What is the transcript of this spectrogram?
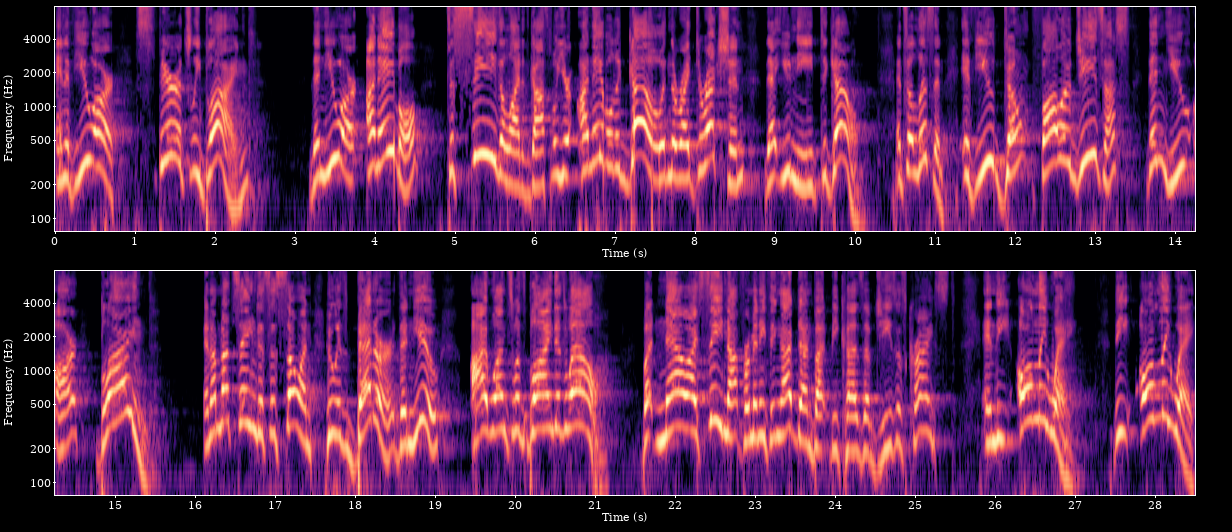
And if you are spiritually blind, then you are unable to see the light of the gospel. You're unable to go in the right direction that you need to go. And so, listen, if you don't follow Jesus, then you are blind. And I'm not saying this as someone who is better than you. I once was blind as well. But now I see not from anything I've done, but because of Jesus Christ. And the only way, the only way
